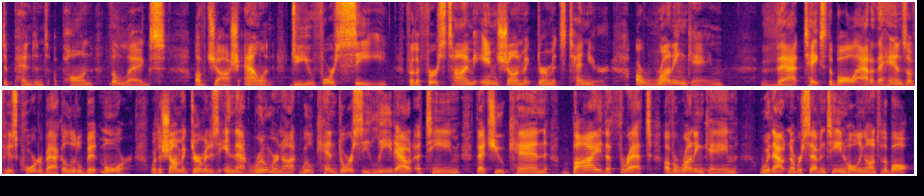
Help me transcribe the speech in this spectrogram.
dependent upon the legs of Josh Allen. Do you foresee, for the first time in Sean McDermott's tenure, a running game? That takes the ball out of the hands of his quarterback a little bit more. Whether Sean McDermott is in that room or not, will Ken Dorsey lead out a team that you can buy the threat of a running game without number 17 holding on to the ball?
